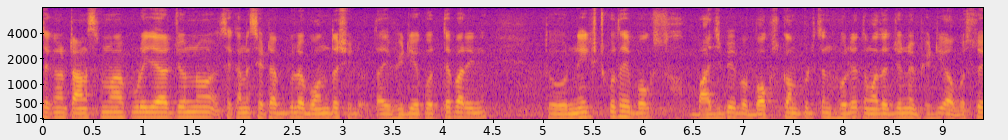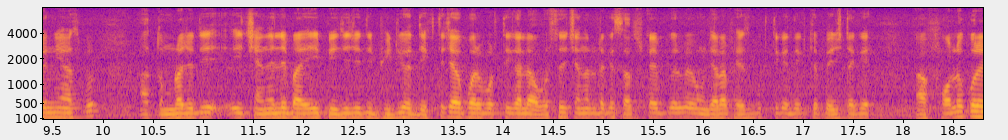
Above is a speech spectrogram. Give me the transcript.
সেখানে ট্রান্সফর্মার পুড়ে যাওয়ার জন্য, সেখানে সেট বন্ধ ছিল, তাই ভিডিও করতে পারিনি। তো নেক্সট কোথায় বক্স বাজবে বা বক্স কম্পিটিশন হলে তোমাদের জন্য ভিডিও অবশ্যই নিয়ে আসব। আর তোমরা যদি এই চ্যানেলে বা এই পেজে যদি ভিডিও দেখতে চাও পরবর্তীকালে, অবশ্যই চ্যানেলটাকে সাবস্ক্রাইব করবে এবং যারা ফেসবুক থেকে দেখছ পেজটাকে ফলো করে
